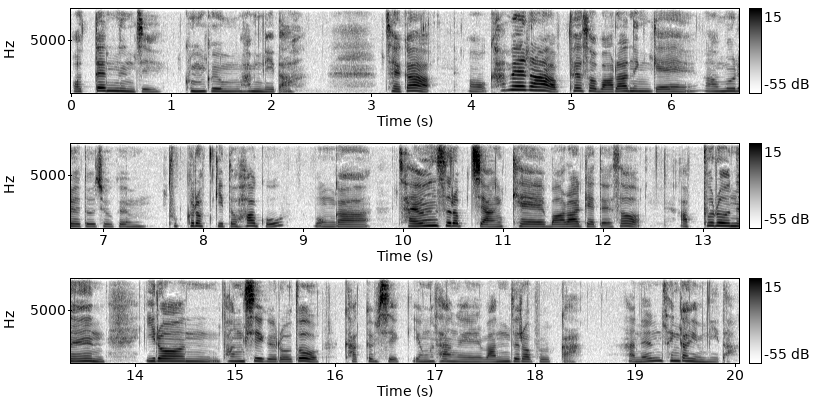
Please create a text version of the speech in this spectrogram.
어땠는지 궁금합니다. 제가 어, 카메라 앞에서 말하는 게 아무래도 조금 부끄럽기도 하고 뭔가 자연스럽지 않게 말하게 돼서 앞으로는 이런 방식으로도 가끔씩 영상을 만들어 볼까 하는 생각입니다.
